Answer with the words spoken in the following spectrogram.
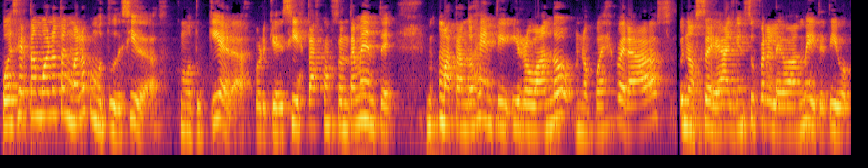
puede ser tan bueno o tan malo como tú decidas, como tú quieras, porque si estás constantemente matando gente y, robando, no puedes esperar, no sé, a alguien súper elevado meditativo.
